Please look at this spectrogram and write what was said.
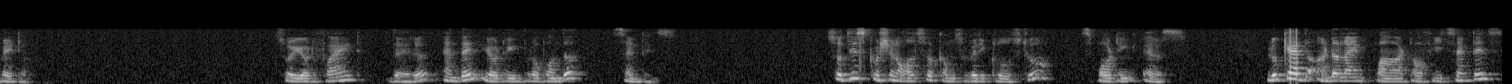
better. So you have to find the error and then you have to improve upon the sentence. So this question also comes very close to spotting errors. Look at the underlined part of each sentence.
